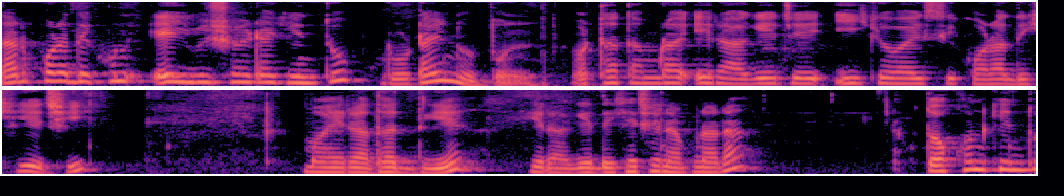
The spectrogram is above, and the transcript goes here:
তারপরে দেখুন এই বিষয়টা কিন্তু পুরোটাই নতুন। অর্থাৎ আমরা এর আগে যে ই কেওয়াইসি করা দেখিয়েছি, মায়ের আধার দিয়ে, এর আগে দেখেছেন আপনারা? তখন কিন্তু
